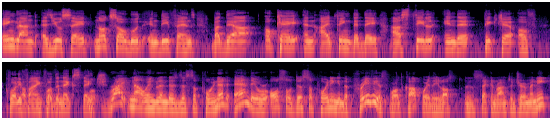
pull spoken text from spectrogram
England, as you said, not so good in defense, but they are okay, and I think that they are still in the picture of qualifying for the next Well, stage. right now, England is disappointed, and they were also disappointing in the previous World Cup where they lost in the second round to Germany.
